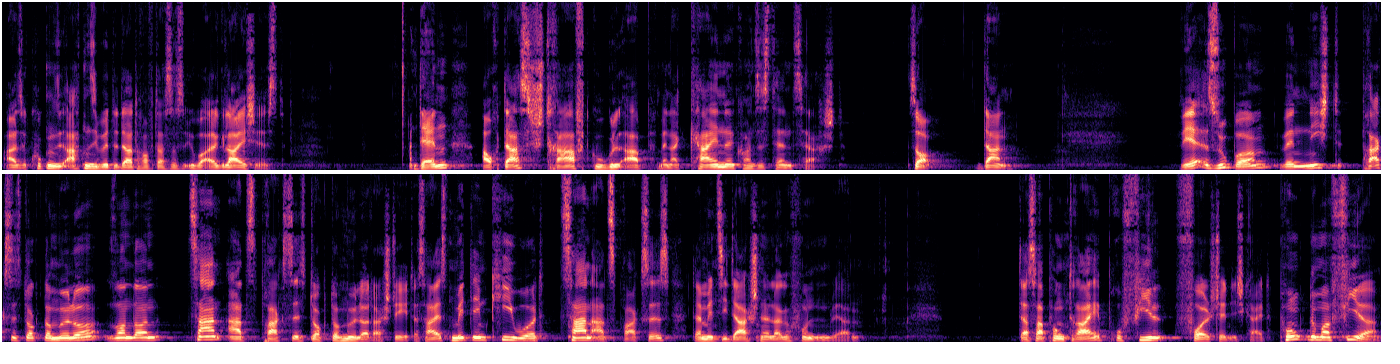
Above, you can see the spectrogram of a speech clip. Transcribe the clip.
Also gucken Sie, achten Sie bitte darauf, dass es überall gleich ist. Denn auch das straft Google ab, wenn er keine Konsistenz herrscht. So, dann Wäre es super, wenn nicht Praxis Dr. Müller, sondern Zahnarztpraxis Dr. Müller da steht. Das heißt mit dem Keyword Zahnarztpraxis, damit Sie da schneller gefunden werden. Das war Punkt drei Profilvollständigkeit. Punkt Nummer vier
